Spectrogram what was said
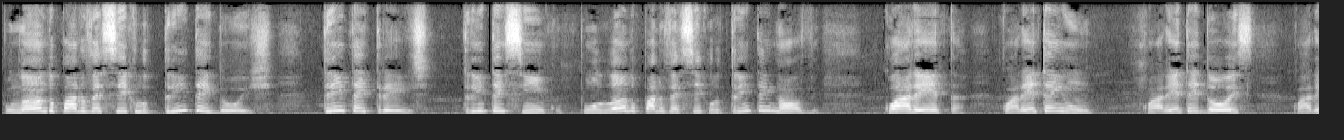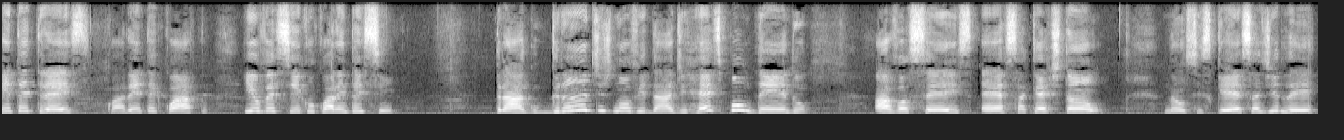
pulando para o versículo 32, 33, 35, pulando para o versículo 39, 40, 41, 42, 43, 44 e o versículo 45. Trago grandes novidades respondendo a vocês essa questão. Não se esqueça de ler,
